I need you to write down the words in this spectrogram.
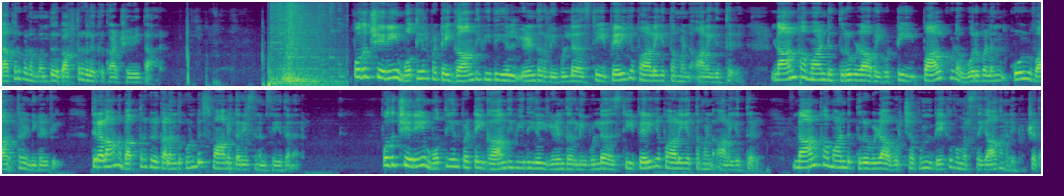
நகர்வலம் வந்து பக்தர்களுக்கு காட்சியளித்தார். புதுச்சேரி முத்தியல்பட்டை காந்தி வீதியில் எழுந்தருளியுள்ள ஸ்ரீ பெரியபாளையத்தம்மன் ஆலயத்தில் நான்காம் ஆண்டு திருவிழாவையொட்டி பால்குட ஊர்வலம் கூழ் வார்த்தல் நிகழ்வில் திரளான பக்தர்கள் கலந்து கொண்டு சுவாமி தரிசனம் செய்தனர். புதுச்சேரி முத்தியல்பேட்டை காந்தி வீதியில் எழுந்தருளியுள்ள ஸ்ரீ பெரியபாளையத்தம்மன் ஆலயத்தில் நான்காம் ஆண்டு திருவிழா உற்சவம் வெகு விமர்சையாக நடைபெற்றது.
